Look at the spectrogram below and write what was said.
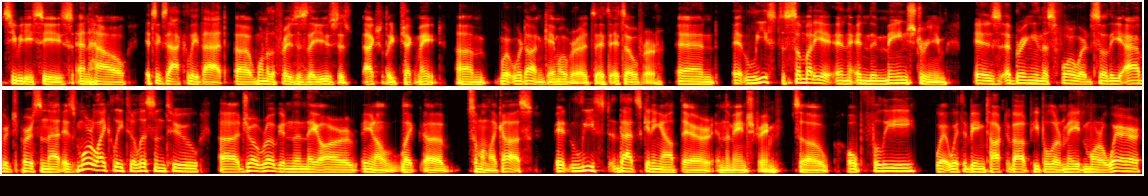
CBDCs and how it's exactly that. Uh, one of the phrases they used is actually checkmate. Um, we're, we're done, game over. It's, it's it's over. And at least somebody in in the mainstream is uh, bringing this forward. So the average person that is more likely to listen to uh, Joe Rogan than they are, you know, like uh, someone like us. At least that's getting out there in the mainstream. So hopefully, with, with it being talked about, people are made more aware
